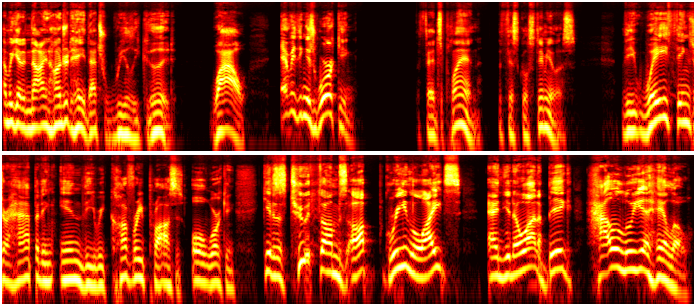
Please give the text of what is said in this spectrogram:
and we get a 900, hey, that's really good. Wow. Everything is working. The Fed's plan, the fiscal stimulus, the way things are happening in the recovery process, all working, gives us two thumbs up, green lights, and you know what? A big hallelujah halo.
